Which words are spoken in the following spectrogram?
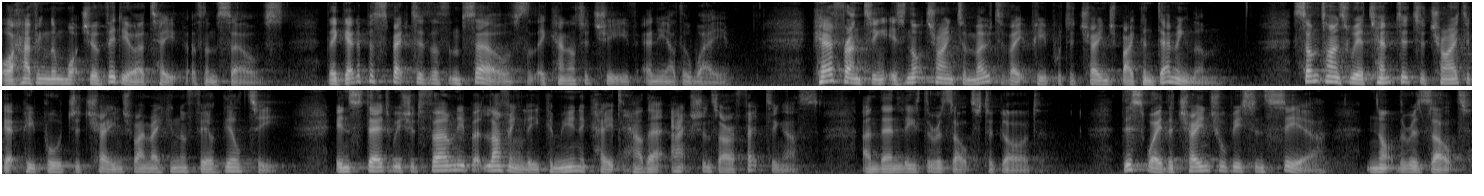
or having them watch a videotape of themselves. They get a perspective of themselves that they cannot achieve any other way. Carefronting is not trying to motivate people to change by condemning them. Sometimes we are tempted to try to get people to change by making them feel guilty. Instead, we should firmly but lovingly communicate how their actions are affecting us and then leave the results to God. This way, the change will be sincere, not the result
